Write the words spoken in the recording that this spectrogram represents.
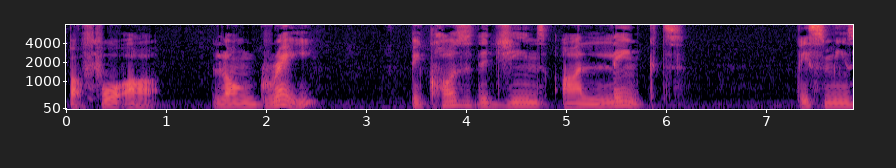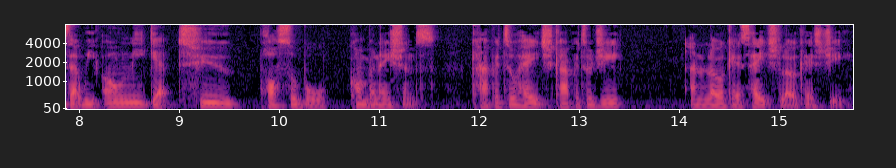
But for our long grey, because the genes are linked, this means that we only get two possible combinations, capital H, capital G, and lowercase h, lowercase g.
